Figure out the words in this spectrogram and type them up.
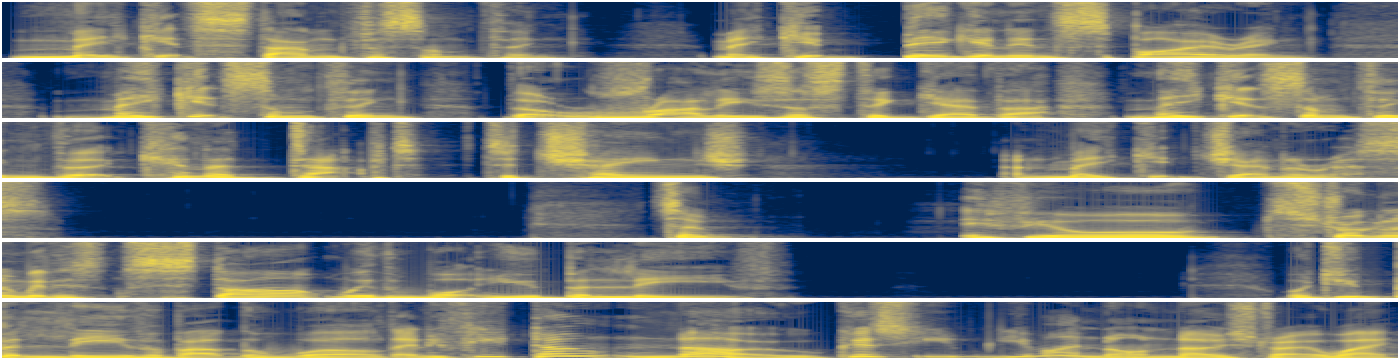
Make it stand for something. Make it big and inspiring. Make it something that rallies us together. Make it something that can adapt to change and make it generous. So, if you're struggling with this, start with what you believe. What do you believe about the world? And if you don't know, because you, you might not know straight away,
